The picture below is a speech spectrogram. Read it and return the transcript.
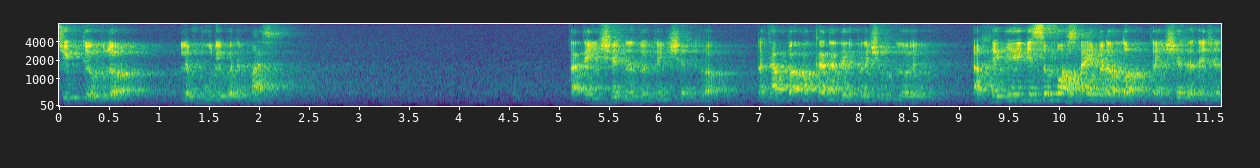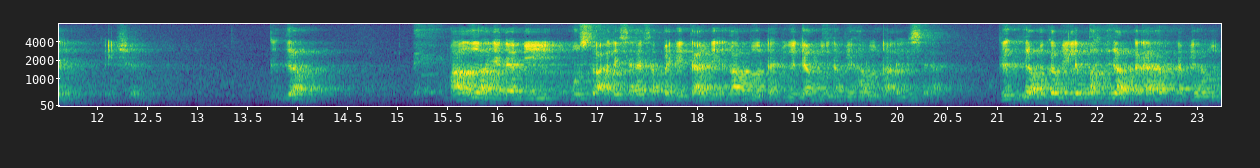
cipta pula lembu daripada emas. Tak tension tu tension tu dah dapat makanan daripada syurga lagi. Akhirnya dia sembah selain pada Allah. Tension tak tension? Tension. Gegam marahnya Nabi Musa AS sampai dia tarik rambut dan juga janggut Nabi Harun AS geram kami lepas geram kat Nabi Harun.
